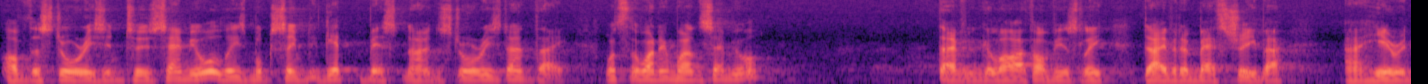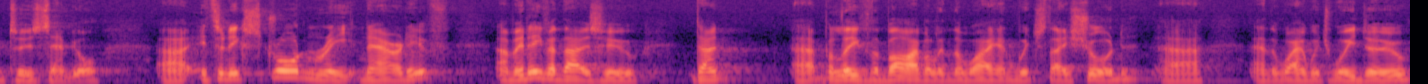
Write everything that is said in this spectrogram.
of the stories in 2 Samuel. These books seem to get best known stories, don't they? What's the one in 1 Samuel? David and Goliath, obviously. David and Bathsheba uh, here in 2 Samuel. Uh, it's an extraordinary narrative. I mean, even those who don't uh, believe the Bible in the way in which they should uh, and the way in which we do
